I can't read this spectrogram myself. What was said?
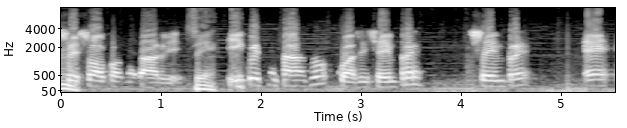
Mm. se so come dargli. Sì. In questo caso, quasi sempre, sempre è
